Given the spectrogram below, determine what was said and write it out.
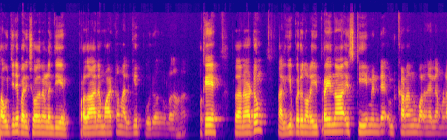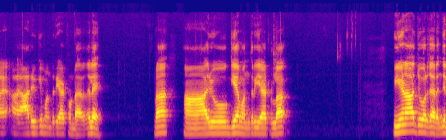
സൗജന്യ പരിശോധനകൾ എന്ത് ചെയ്യും? പ്രധാനമായിട്ടും നൽകി പോരും എന്നുള്ളതാണ്. ഓക്കെ? പ്രധാനമായിട്ടും നൽകി പോരും എന്നുള്ള ഈ പറയുന്ന ഈ സ്കീമിന്റെ ഉദ്ഘാടനം എന്ന് പറഞ്ഞാൽ നമ്മുടെ ആരോഗ്യമന്ത്രിയായിട്ടുണ്ടായിരുന്നു അല്ലേ? ആരോഗ്യമന്ത്രിയായിട്ടുള്ള ആരോഗ്യ മന്ത്രിയായിട്ടുള്ള വീണ ജോർജ് ആരഞ്ച്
